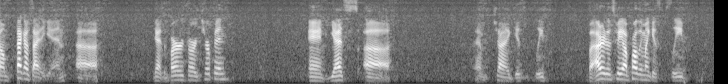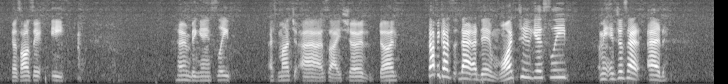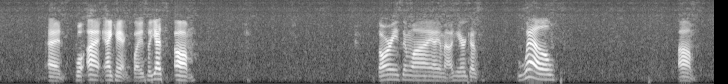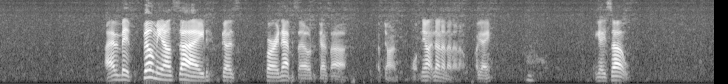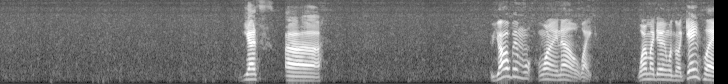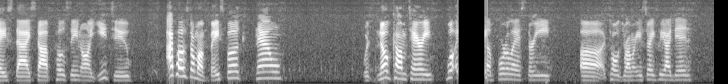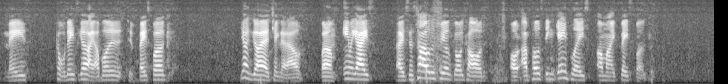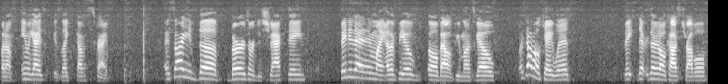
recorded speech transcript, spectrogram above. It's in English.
so I'm back outside again. Uh, yeah, the birds are chirping. And yes, uh, I'm trying to get some sleep. But after this video, I probably might get some sleep. Because honestly, I haven't been getting sleep as much as I should have done. It's not because that I didn't want to get sleep. I mean, it's just that I'd, I'd well, I I can't explain. So yes, um, the reason why I am out here, because, well, um, I haven't been filming outside because for an episode because uh of John. Well, no, no, no, no, no. Okay. Okay, so yes, uh, y'all been wanting to know like what am I doing with my gameplays that I stopped posting on YouTube? I post them on Facebook now with no commentary. Well, the Borderlands 3 uh, Total Drama Easter egg video I did, made a couple days ago. I uploaded it to Facebook. You can go ahead and check that out. But um, anyway, guys, guys, this of this video is going called. Uh, I'm posting gameplays on my Facebook. But um, anyway, guys, just like, comment, subscribe. And sorry if the birds are distracting. They did that in my other video oh, about a few months ago, which I'm okay with. They they don't cause trouble.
